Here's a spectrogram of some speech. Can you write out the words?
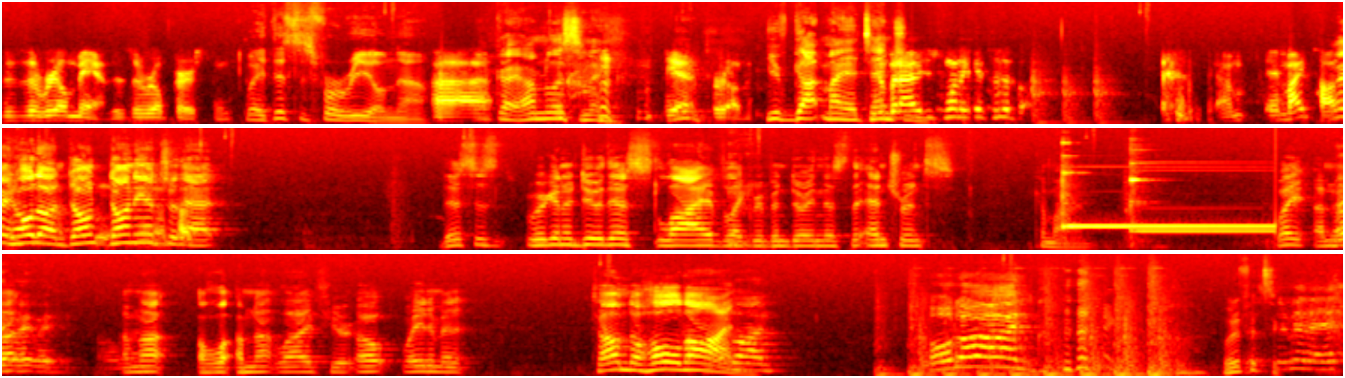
This is a real man. This is a real person. Wait, this is for real now. Uh, Okay, I'm listening. yeah, for real. You've got my No, attention. but I just want to get to the. Um, am I talking? Wait, hold on. Don't don't answer I'm that. This is we're gonna do this live like we've been doing this. The entrance. Come on. Wait, I'm not. wait, wait. I'm not. I'm not live here. Oh, wait a minute. Tell him to hold on. Hold on. Hold on. What if it's a minute.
